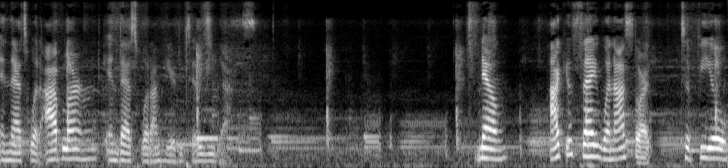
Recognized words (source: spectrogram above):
And that's what I've learned, and that's what I'm here to tell you guys. Now, I can say when I start to feel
